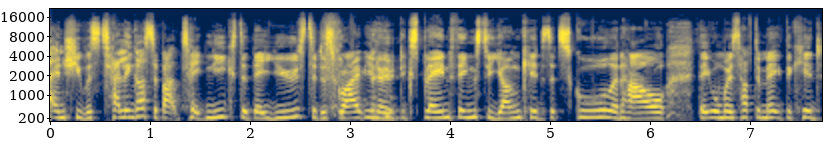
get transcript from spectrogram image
and she was telling us about techniques that they use to describe, you know, explain things to young kids at school and how they almost have to make the kid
